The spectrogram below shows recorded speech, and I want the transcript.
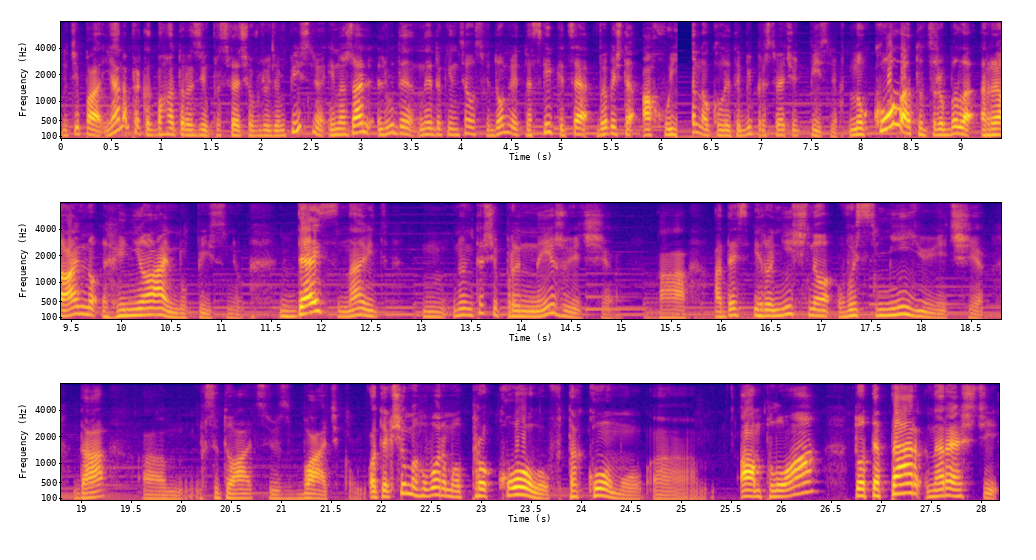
Ну, типа, я, наприклад, багато разів присвячував людям пісню, і на жаль, люди не до кінця усвідомлюють, наскільки це, вибачте, ахуєнно, коли тобі присвячують пісню. Ну кола тут зробила реально геніальну пісню. Десь навіть ну не те, що принижуючи, а, а десь іронічно висміюючи. Да? ем, ситуацію з батьком. От якщо ми говоримо про колу в такому ем, амплуа, то тепер, нарешті,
